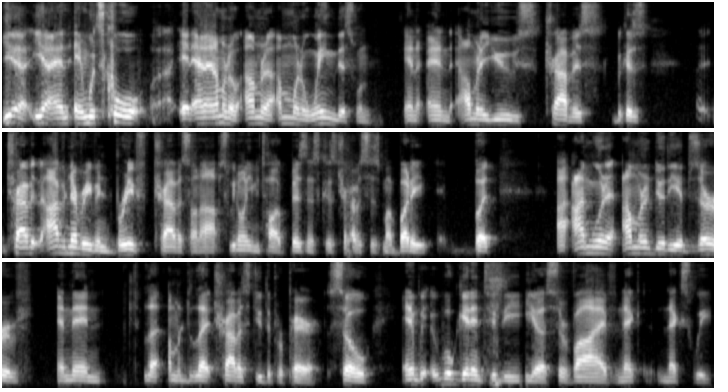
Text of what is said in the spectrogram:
Yeah, yeah, and, and what's cool, and, and I'm gonna I'm gonna I'm gonna wing this one, and and I'm gonna use Travis because Travis I've never even briefed Travis on ops. We don't even talk business because Travis is my buddy, but I, am gonna I'm gonna do the observe, and then let, I'm gonna let Travis do the prepare. So and we, will get into the uh, survive next next week,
